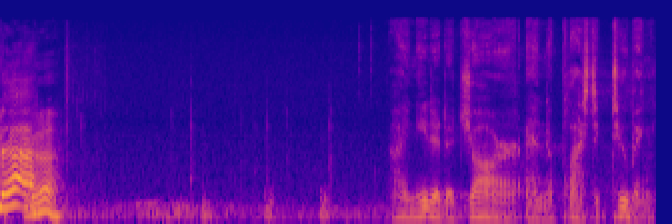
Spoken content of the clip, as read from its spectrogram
Ah. Ja. I needed a jar and a plastic tubing.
